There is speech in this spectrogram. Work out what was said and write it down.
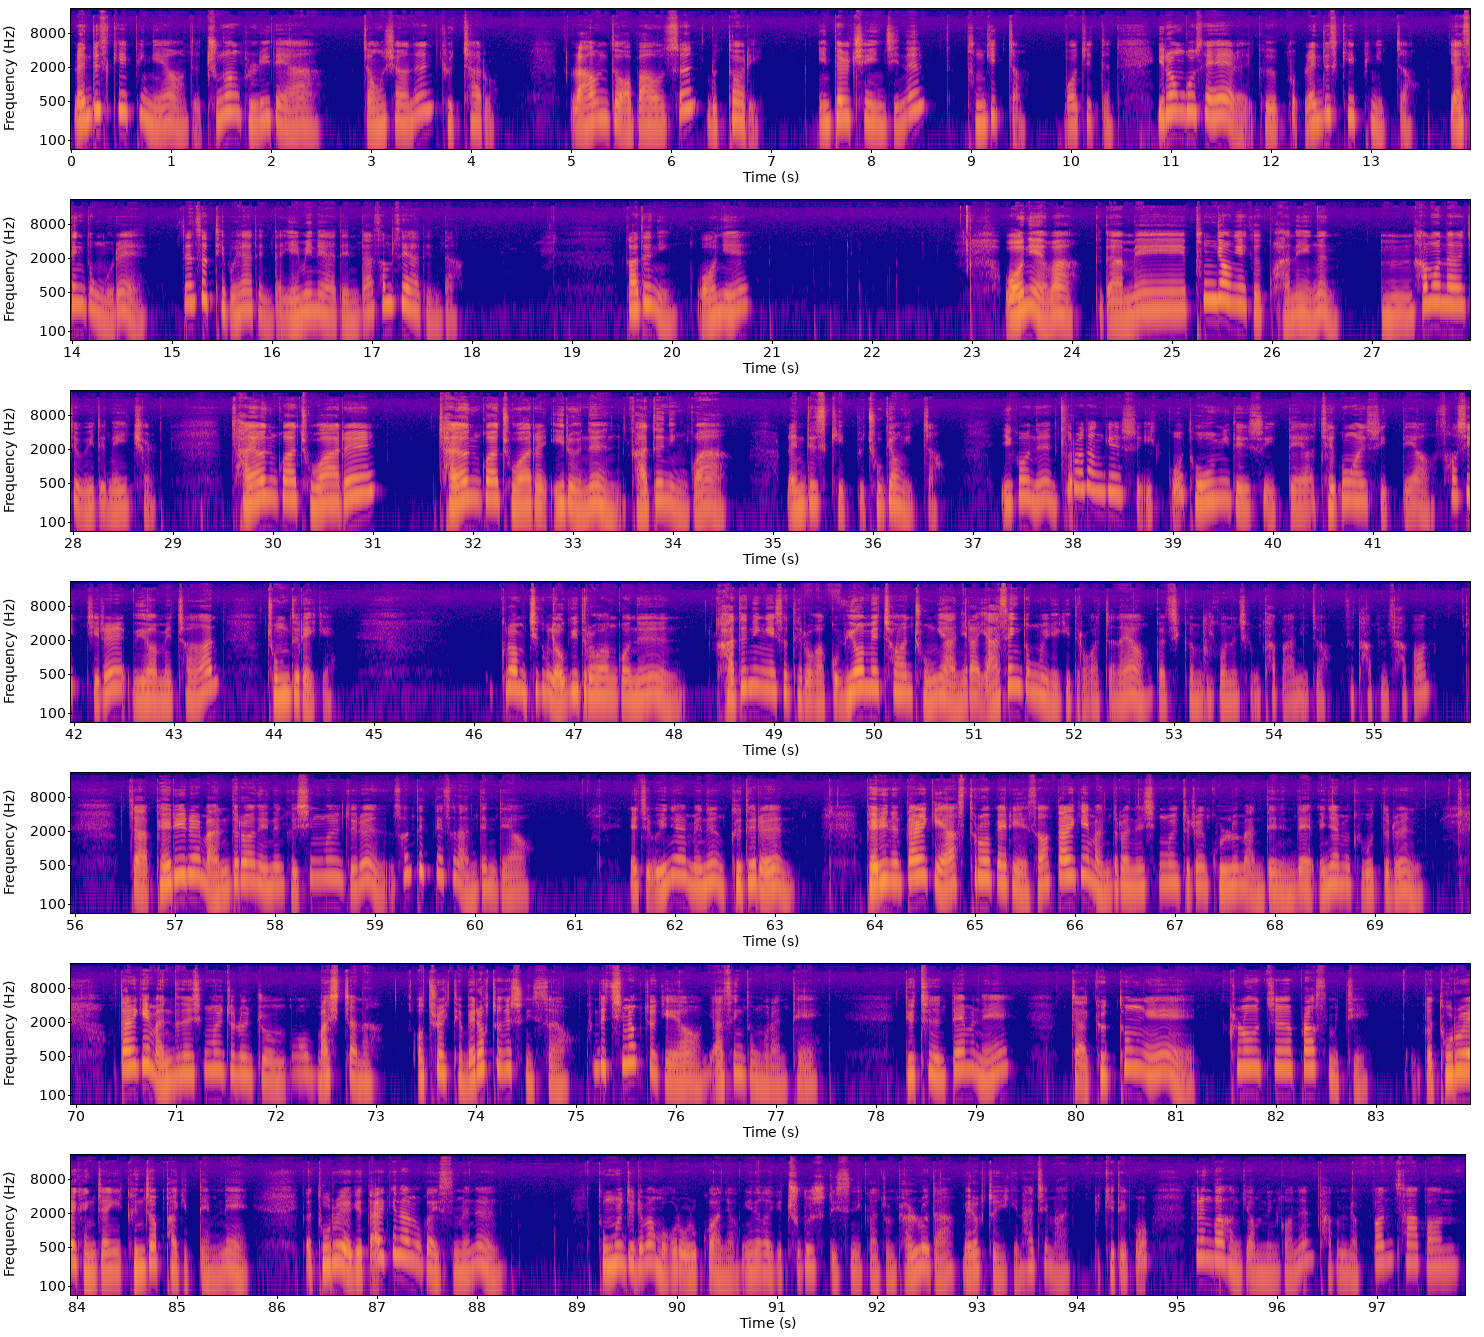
랜드스케이핑이에요. 중앙 분리대야. 정션은 교차로. 라운드 어바웃은 로터리. 인터체인지는 분기점. 뭐 어쨌든 이런 곳에 그 랜드스케이핑 있죠. 야생동물에 센서티브 해야 된다. 예민해야 된다. 섬세해야 된다. 가드닝 원예 원예와 그 다음에 풍경의 그 관행은 음, harmonize with nature 자연과 조화를 자연과 조화를 이루는 가드닝과 랜드스케이프 조경 있죠. 이거는 끌어당길 수 있고 도움이 될 수 있대요. 제공할 수 있대요. 서식지를 위험에 처한 종들에게. 그럼 지금 여기 들어간 거는 가드닝에서 들어갔고 위험에 처한 종이 아니라 야생동물 얘기 들어갔잖아요. 그러니까 지금 이거는 지금 답 아니죠. 그래서 답은 4번. 자, 베리를 만들어내는 그 식물들은 선택돼선 안 된대요. 왜냐하면은 그들은 베리는 딸기야. 스트로베리에서 딸기 만들어낸 식물들은 고르면 안 되는데 왜냐하면 그것들은 딸기 만드는 식물들은 좀 어, 맛있잖아. 어트랙티브 매력적일 수는 있어요. 근데 치명적이에요. 야생동물한테. 뉴트는 때문에 자 교통의 클로즈 프락시미티 그러니까 도로에 굉장히 근접하기 때문에 그러니까 도로에 여기 딸기나무가 있으면은 동물들이 막 먹으러 올 거 아니야. 얘네가 이게 죽을 수도 있으니까 좀 별로다. 매력적이긴 하지만 이렇게 되고 흐름과 관계없는 거는 답은 몇 번? 4번.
